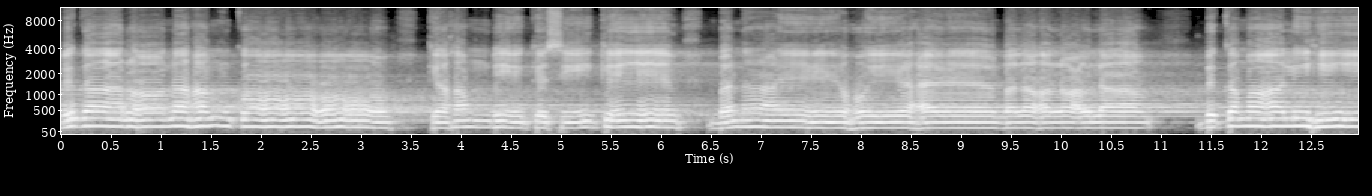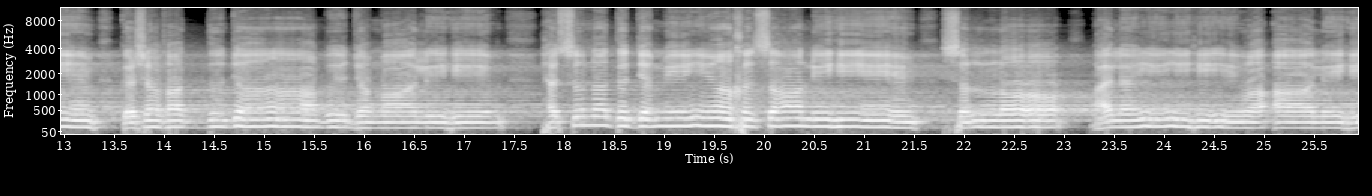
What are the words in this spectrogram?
بگارو نہ ہم کو کہ ہم بھی کسی کے بنائی ہوئی ہے بلغ العلا بکمالہ کشفت جاب جمالہ حسنت جمیع خسانہ صلو علیہ وآلہ.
